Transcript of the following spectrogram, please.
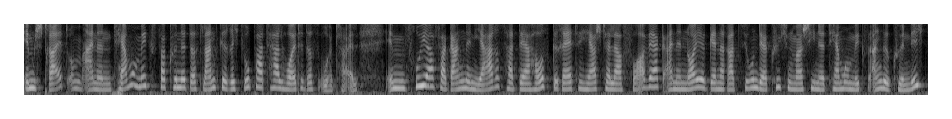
Im Streit um einen Thermomix verkündet das Landgericht Wuppertal heute das Urteil. Im Frühjahr vergangenen Jahres hat der Hausgerätehersteller Vorwerk eine neue Generation der Küchenmaschine Thermomix angekündigt.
